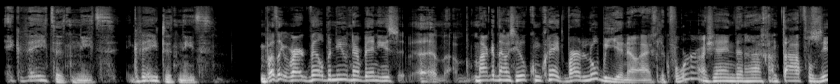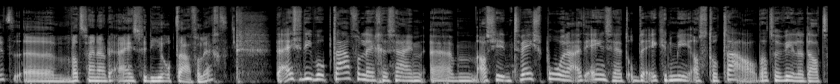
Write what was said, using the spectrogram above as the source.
Ik weet het niet. Ik weet het niet. Wat ik, waar ik wel benieuwd naar ben is, uh, maak het nou eens heel concreet. Waar lobby je nou eigenlijk voor? Als jij in Den Haag aan tafel zit, uh, wat zijn nou de eisen die je op tafel legt? De eisen die we op tafel leggen zijn, um, als je in twee sporen uiteenzet op de economie als totaal. Dat we willen dat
